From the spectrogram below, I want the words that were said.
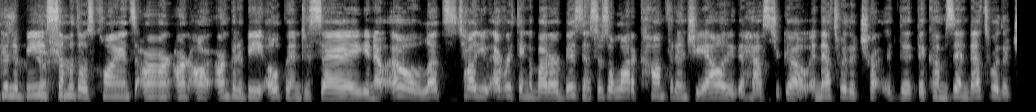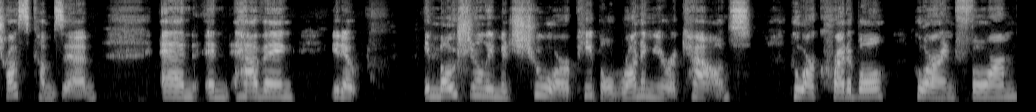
going to be yeah, some of those clients aren't aren't aren't going to be open to say you know oh let's tell you everything about our business. There's a lot of confidentiality that has to go and that's where the tr- that, that comes in. That's where the trust comes in and and having you know emotionally mature people running your accounts who are credible who are informed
